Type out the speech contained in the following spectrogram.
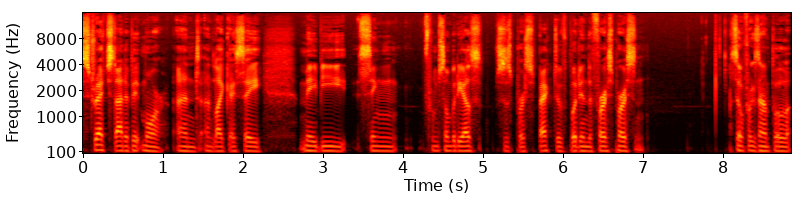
stretch that a bit more and and like I say, maybe sing from somebody else's perspective, but in the first person. So, for example,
